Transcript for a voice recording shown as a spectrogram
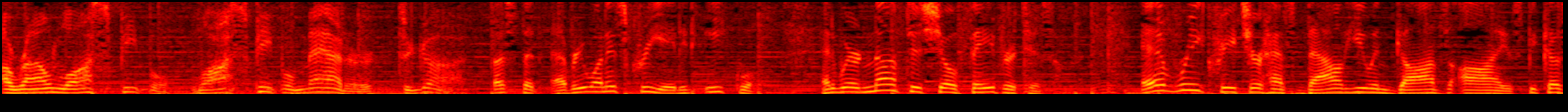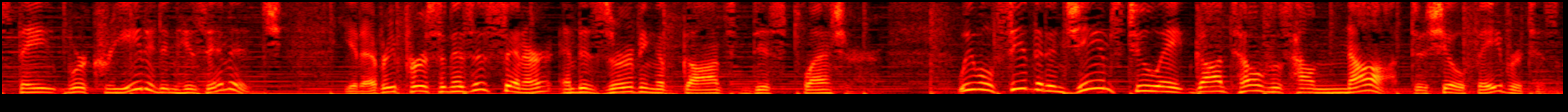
around lost people. Lost people matter to God. Us that everyone is created equal, and we're not to show favoritism. Every creature has value in God's eyes because they were created in His image. Yet every person is a sinner and deserving of God's displeasure. We will see that in James 2 8, God tells us how not to show favoritism.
